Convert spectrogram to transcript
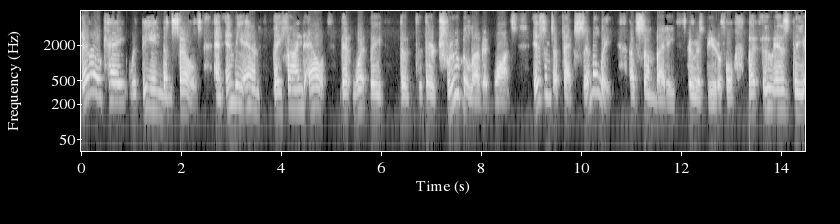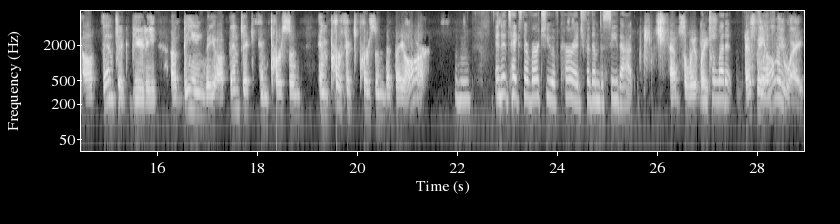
they're okay with being themselves. And in the end they find out that what the the, their true beloved wants isn't a facsimile of somebody who is beautiful, but who is the authentic beauty of being the authentic, imperson, imperfect person that they are. Mm-hmm. And it takes their virtue of courage for them to see that. Absolutely. to let it. That's the only through. way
